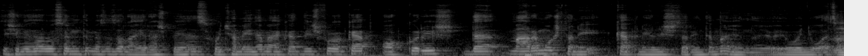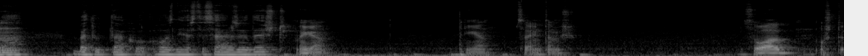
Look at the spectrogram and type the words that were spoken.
És igazából szerintem ez az aláírás pénz, hogyha még emelkedni is fog a cap, akkor is, de már a mostani capnél is szerintem nagyon-nagyon jó, hogy 8 alá Mm. be tudták ho- hozni ezt a szerződést. Igen. Igen, szerintem is. Szóval most,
